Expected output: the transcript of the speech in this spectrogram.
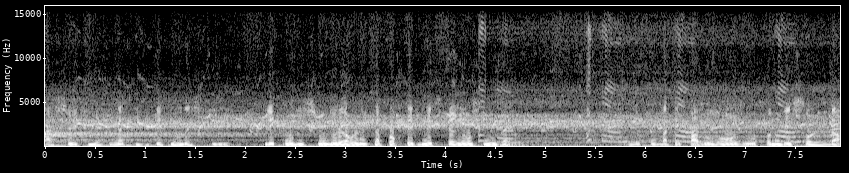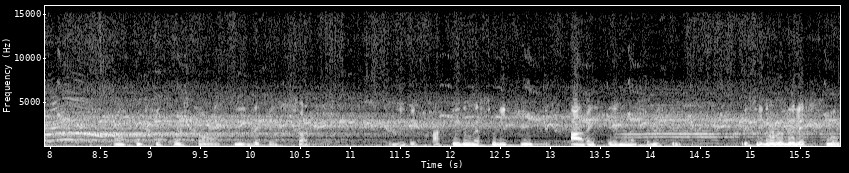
À ceux qui eurent une activité clandestine, les conditions de leur lutte apportaient une expérience nouvelle. Ils ne combattaient pas au grand jour comme des soldats. En toutes circonstances, ils étaient seuls. Ils étaient traqués dans la solitude, arrêtés dans la solitude. Et c'est dans le délaissement,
